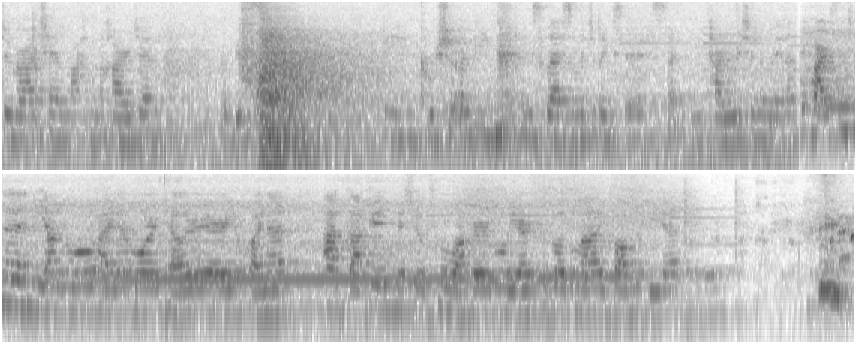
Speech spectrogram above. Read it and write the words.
Dúrá sé maith na charde agus bíon cóise a bhín agus leis mu le television am léna. Parsanta ní animó haile mór an calorí ar an chuine a ar fa bog má ag bob na.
